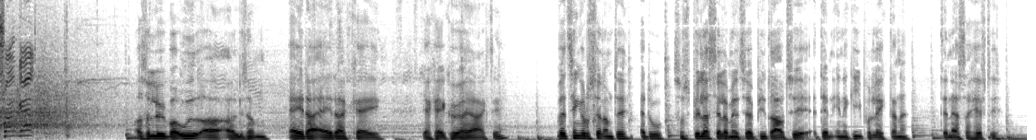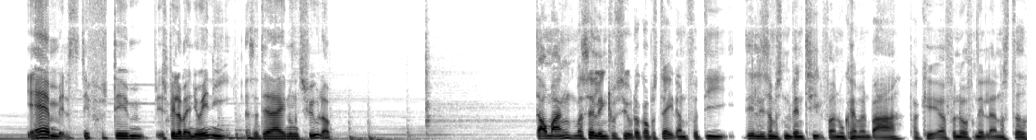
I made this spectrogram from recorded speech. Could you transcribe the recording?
Sanka. Og så løber ud og, og ligesom, Ada, Ada, kan I, jeg kan ikke høre jer, ikke? Hvad tænker du selv om det, at du som spiller selv er med til at bidrage til, at den energi på lægterne, den er så hæftig? Ja, men det, det spiller man jo ind i. Altså, det er ikke nogen tvivl om. Der er jo mange, mig selv inklusiv, der går på stadion, fordi det er ligesom sådan en ventil for, at nu kan man bare parkere fornuften et eller andet sted.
